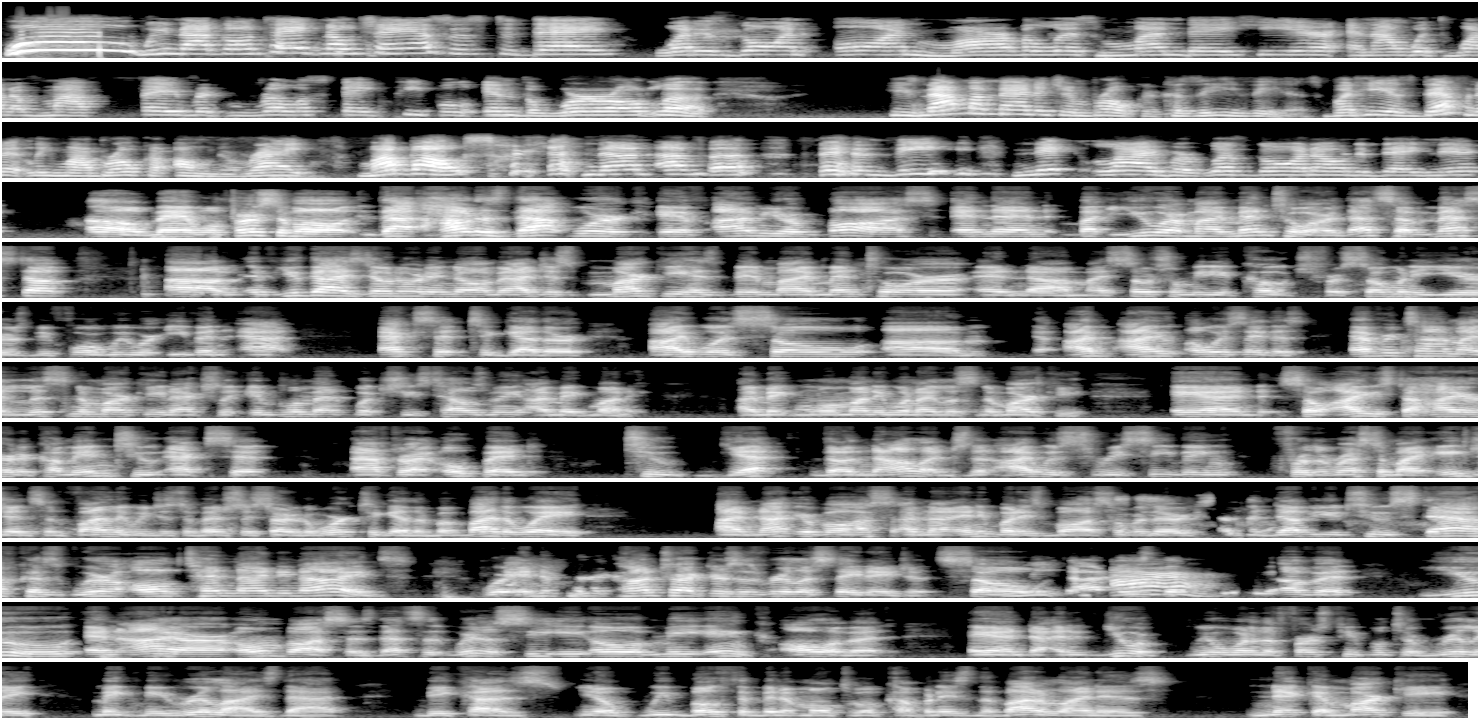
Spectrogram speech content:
Woo! We're not gonna take no chances today. What is going on? Marvelous Monday here, and I'm with one of my favorite real estate people in the world. Look, he's not my managing broker because Eve is, but he is definitely my broker owner, right? My boss, none other than the Nick Liebert. What's going on today, Nick? Oh man, well first of all, that how does that work if I'm your boss and then but you are my mentor? That's a messed up um, if you guys don't already know, I mean, I just Marki has been my mentor and uh, my social media coach for so many years before we were even at Exit together. I was so um, I I always say this every time I listen to Marki and actually implement what she tells me, I make money. I make more money when I listen to Marki. And so I used to hire her to come into Exit after I opened to get the knowledge that I was receiving for the rest of my agents. And finally, we just eventually started to work together. But by the way, I'm not your boss. I'm not anybody's boss over there except the W 2 staff because we're all 1099s. We're independent contractors as real estate agents. So We that is are. the beauty of it. You and I are our own bosses. That's the, we're the CEO of Me Inc. All of it. And, uh, you were you were one of the first people to really make me realize that because you know we both have been at multiple companies, and the bottom line is Nick and Marki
